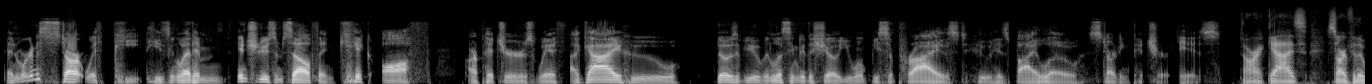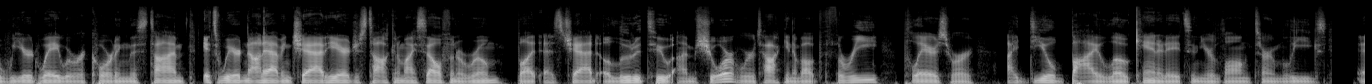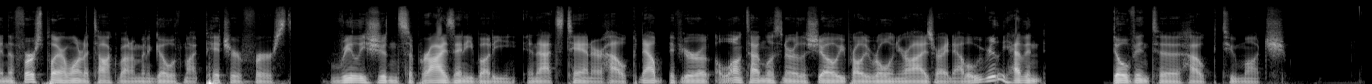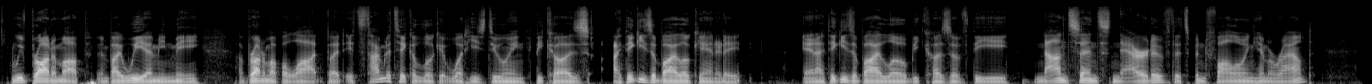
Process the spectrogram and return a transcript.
and we're going to start with Pete. He's going to let him introduce himself and kick off our pitchers with a guy who, those of you who've been listening to the show, you won't be surprised who his buy low starting pitcher is. All right, guys. Sorry for the weird way we're recording this time. It's weird not having Chad here, just talking to myself in a room. But as Chad alluded to, I'm sure we're talking about three players who are ideal buy low candidates in your long term leagues. And the first player I wanted to talk about, I'm going to go with my pitcher first. Really shouldn't surprise anybody, and that's Tanner Houck. Now, if you're a longtime listener of the show, you're probably rolling your eyes right now, but we really haven't dove into Houck too much. We've brought him up, and by we, I mean me. I've brought him up a lot, but it's time to take a look at what he's doing because I think he's a buy low candidate, and I think he's a buy low because of the nonsense narrative that's been following him around.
